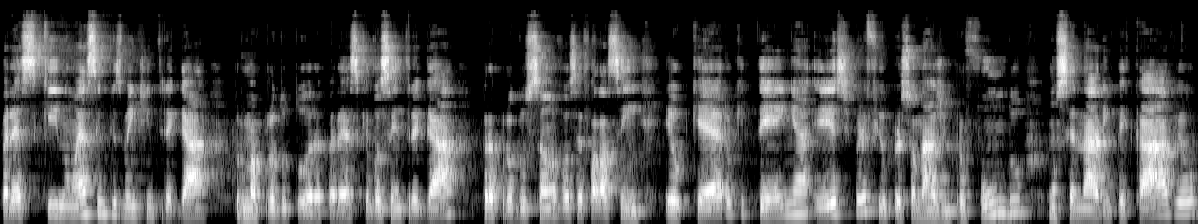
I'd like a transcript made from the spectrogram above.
Parece que não é simplesmente entregar para uma produtora. Parece que você entregar para produção você falar assim: eu quero que tenha esse perfil, personagem profundo, um cenário impecável,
